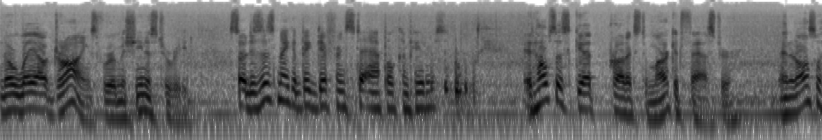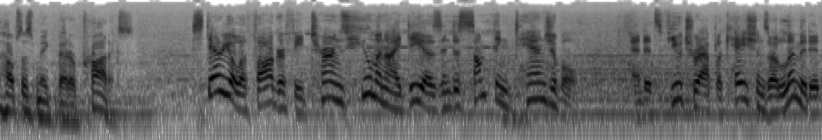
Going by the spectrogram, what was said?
no layout drawings for a machinist to read. So does this make a big difference to Apple computers? It helps us get products to market faster and it also helps us make better products. Stereolithography turns human ideas into something tangible, and its future applications are limited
